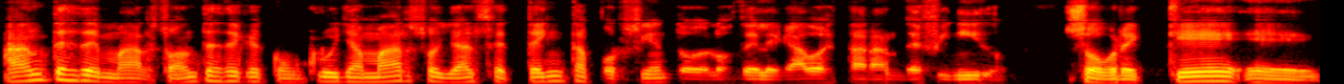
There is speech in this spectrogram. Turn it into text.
antes de marzo, antes de que concluya marzo, ya el 70% de los delegados estarán definidos sobre qué, eh,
